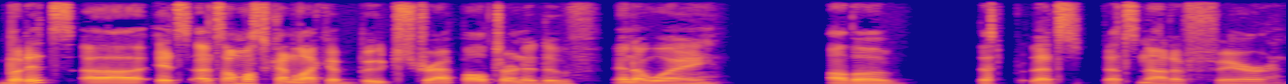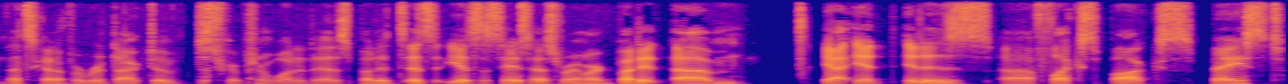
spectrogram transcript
but it's uh, it's it's almost kind of like a bootstrap alternative in a way, although that's that's that's not a fair. That's kind of a reductive description of what it is. But it's it's it's a CSS framework. But it um yeah it it is uh, Flexbox based,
